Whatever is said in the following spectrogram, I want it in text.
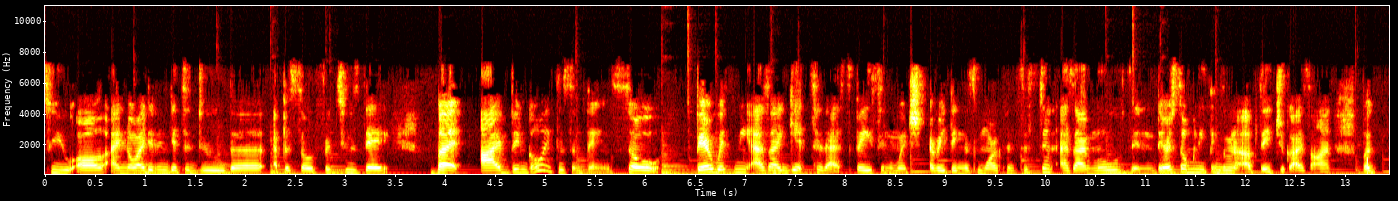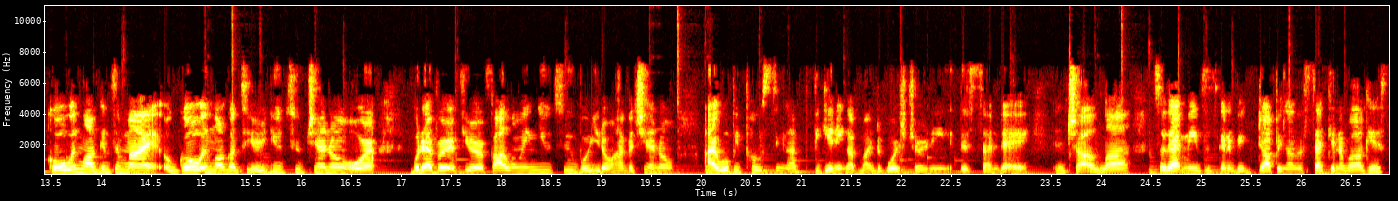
to you all. I know I didn't get to do the episode for Tuesday, but I've been going through some things. So bear with me as I get to that space in which everything is more consistent as I moved. And there's so many things I'm to update you guys on. But go and log into my, go and log onto your YouTube channel or whatever. If you're following YouTube or you don't have a channel, I will be posting at the beginning of my divorce journey this Sunday, inshallah. So that means it's to be dropping on the 2nd of August.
